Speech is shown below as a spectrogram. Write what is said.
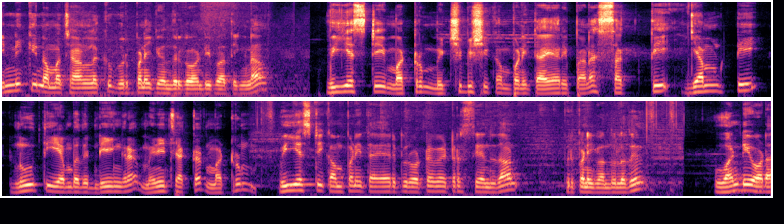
இன்னைக்கு நம்ம சேனலுக்கு விற்பனைக்கு வந்திருக்க வண்டி பார்த்தீங்கன்னா விஎஸ்டி மற்றும் மிட்சுபிஷி கம்பெனி தயாரிப்பான சக்தி எம்டி நூற்றி எண்பது டிங்கிற மினி டிராக்டர் மற்றும் விஎஸ்டி கம்பெனி தயாரிப்பு ரொட்டவேட்டர் சேர்ந்து தான் விற்பனைக்கு வந்துள்ளது. வண்டியோட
